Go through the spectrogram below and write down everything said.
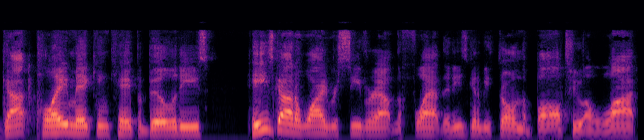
got playmaking capabilities. He's got a wide receiver out in the flat that he's going to be throwing the ball to a lot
